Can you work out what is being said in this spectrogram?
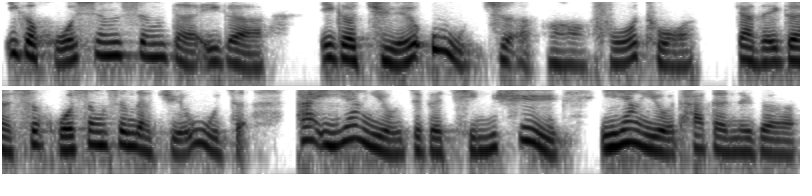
一个活生生的一个一个觉悟者啊，佛陀。这样的一个生活生生的觉悟者，他一样有这个情绪，一样有他的那个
